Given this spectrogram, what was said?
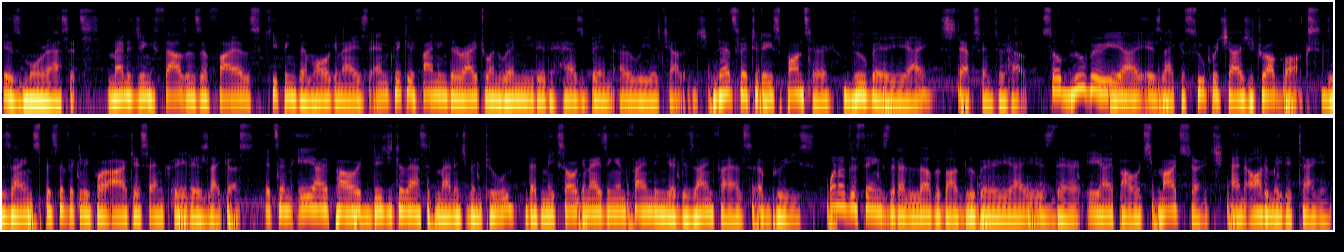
is more assets. Managing thousands of files, keeping them organized, and quickly finding the right one when needed has been a real challenge. That's where today's sponsor, Blueberry AI, steps in to help. So Blueberry AI is like a supercharged Dropbox designed specifically for artists and creators like us. It's an AI-powered digital asset management tool that makes organizing and finding your design files a breeze. One of the things that I love about Blueberry AI is their AI-powered smart search and automated tagging.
